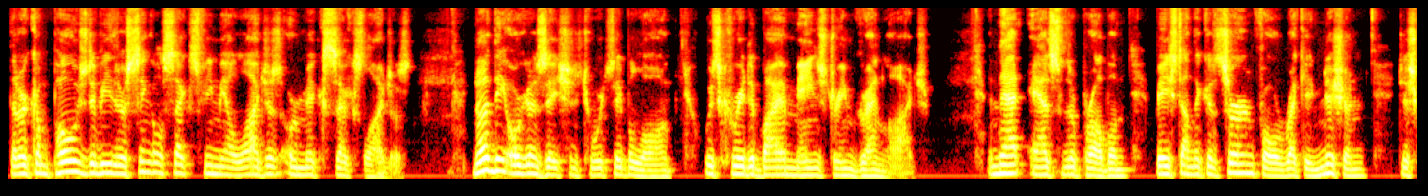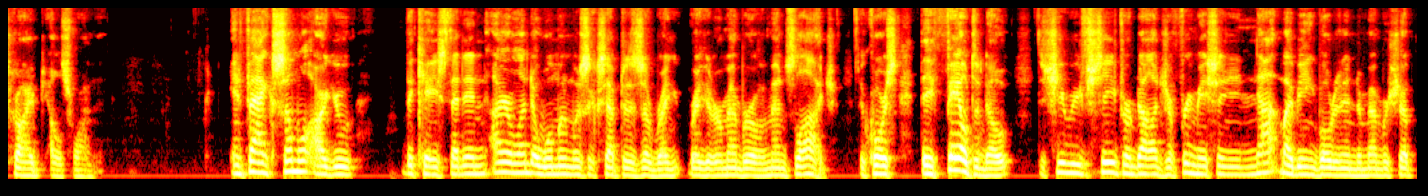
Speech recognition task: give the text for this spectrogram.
that are composed of either single sex female lodges or mixed sex lodges. None of the organizations to which they belong was created by a mainstream Grand Lodge. And that adds to the problem based on the concern for recognition described elsewhere. In fact, some will argue the case that in Ireland a woman was accepted as a reg- regular member of a men's lodge. Of course, they failed to note that she received her knowledge of Freemasonry not by being voted into membership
